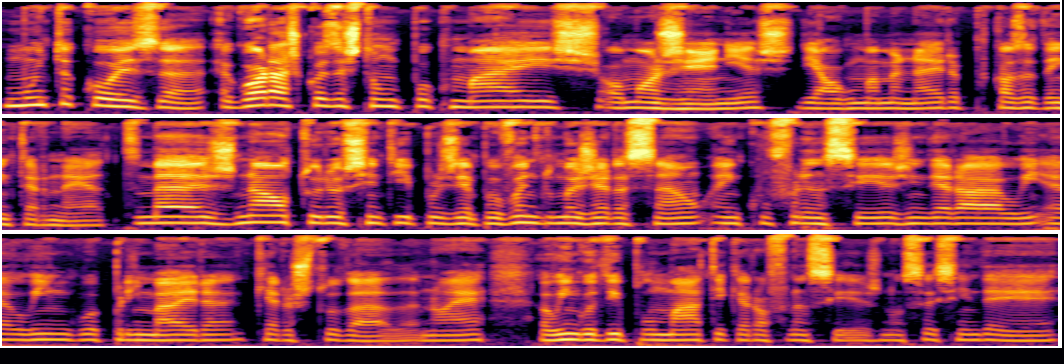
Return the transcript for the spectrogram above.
Muita coisa. Agora as coisas estão um pouco mais homogéneas, de alguma maneira, por causa da internet. Mas na altura eu senti, por exemplo, eu venho de uma geração em que o francês ainda era a, a língua primeira que era estudada, não é? A língua diplomática era o francês, não sei se ainda é.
